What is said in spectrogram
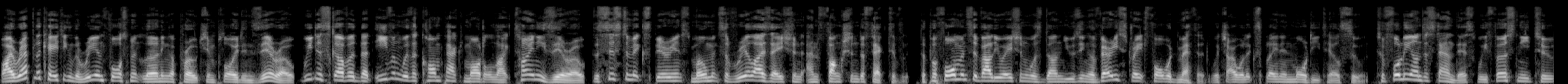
By replicating the reinforcement learning approach employed in Zero, we discovered that even with a compact model like TinyZero, the system experienced moments of realization and functioned effectively. The performance evaluation was done using a very straightforward method, which I will explain in more detail soon. To fully understand this, we first need to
